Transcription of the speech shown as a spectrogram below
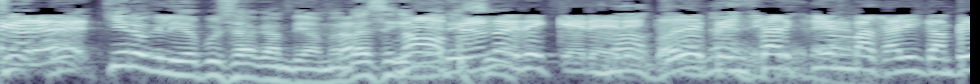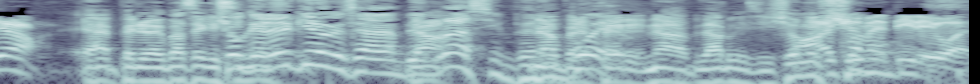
Sí, eh, quiero que Liverpool sea campeón. Me parece que no, merece. pero no es de querer No, esto, de no es de pensar quién va a salir campeón. Ah, pero lo que pasa es que Yo si querer me- quiero que sea campeón Racing, pero no pero puede. espere, no, Darby, si yo No, me sumo- mentira igual.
